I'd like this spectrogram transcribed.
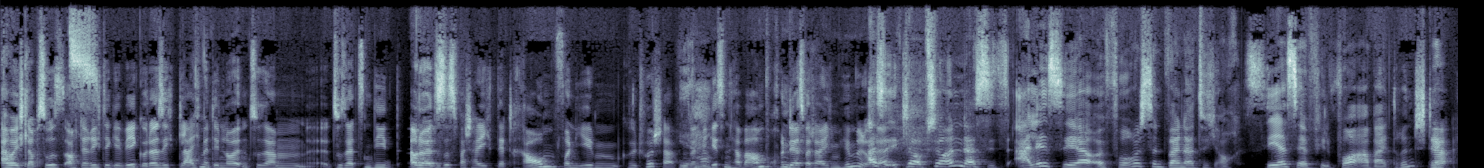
Aber ich glaube, so ist es auch der richtige Weg, oder? Sich gleich mit den Leuten zusammenzusetzen, die, oder das ist wahrscheinlich der Traum von jedem Kulturschaffenden. Ja. Wie geht's denn Herr Warmbrunn? Der ist wahrscheinlich im Himmel, oder? Also ich glaube schon, dass jetzt alle sehr euphorisch sind, weil natürlich auch sehr, sehr viel Vorarbeit drinsteckt. Ja.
